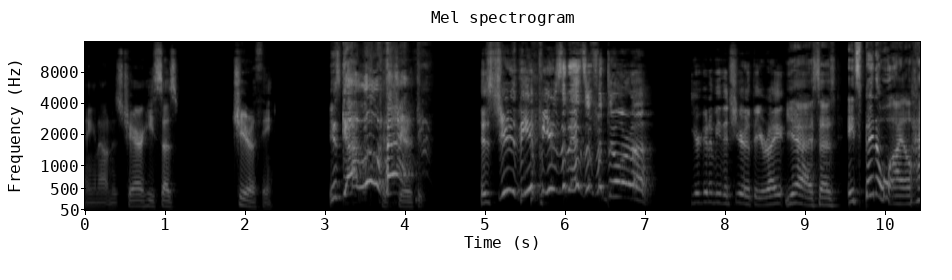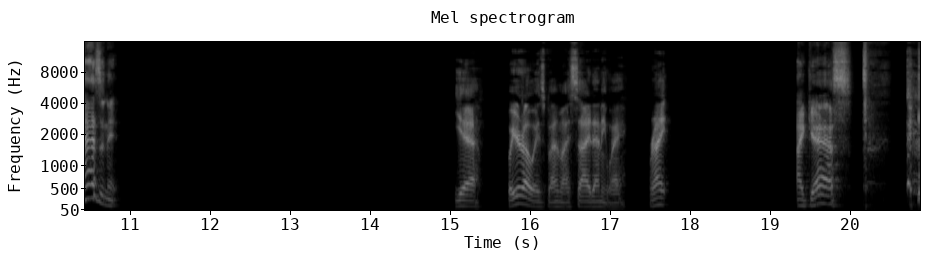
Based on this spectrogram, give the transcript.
Hanging out in his chair, he says, Chirithy. He's got a little His hat. His Chirithy appears and has a fedora! You're gonna be the Chirithy, right? Yeah, it says, it's been a while, hasn't it? Yeah. But you're always by my side anyway, right? I guess.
